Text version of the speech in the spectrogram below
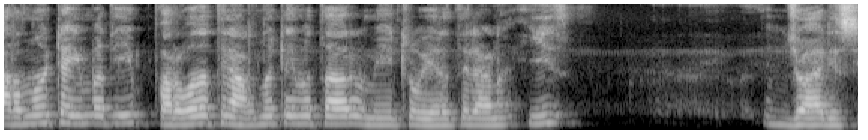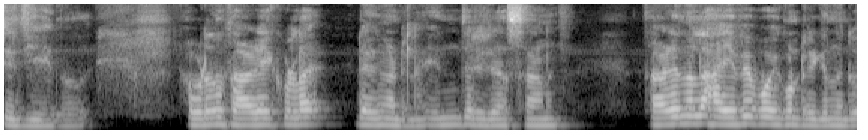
അറുന്നൂറ്റി അമ്പത്തി ഈ പർവതത്തിന് അറുന്നൂറ്റി അമ്പത്തി ആറ് മീറ്റർ ഉയരത്തിലാണ് ഈ ജ്വാരി സ്ഥിതി ചെയ്യുന്നത്. അവിടുന്ന് താഴേക്കുള്ള രംഗം കണ്ടില്ല എന്തൊരു രസമാണ് താഴെ നല്ല ഹൈവേ പോയിക്കൊണ്ടിരിക്കുന്നുണ്ട്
